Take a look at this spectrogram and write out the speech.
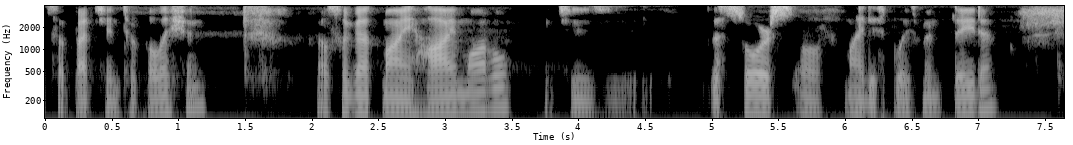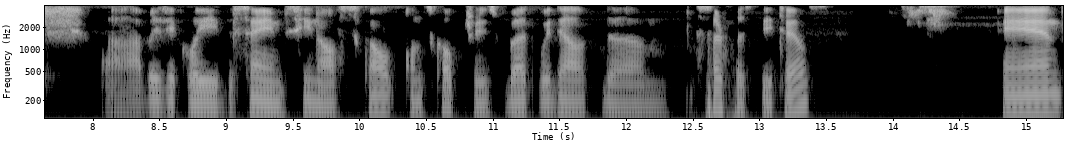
subpatch interpolation. I also got my high model, which is the source of my displacement data. Uh, basically the same scene of sculpt on Sculptris, but without the um, surface details. And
